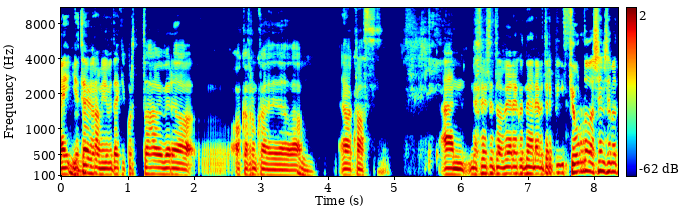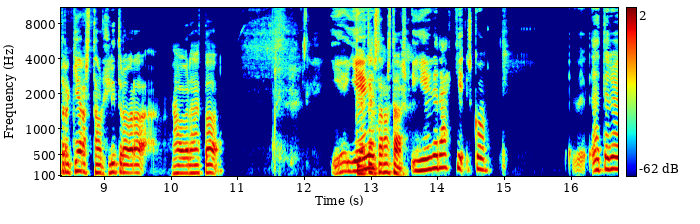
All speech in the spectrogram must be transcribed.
Nei, ég teki fram, ég veit ekki hvort það hafi verið að okkar frumkvæði eða, Mm. eða hvað. En mér finnst þetta að vera einhvern veginn ef þetta er í fjóruða sinn sem þetta er að gerast þá hlýtur að vera hafa verið hægt að Ég, geta ég, er, einhvers annars staðar ég er ekki, sko, þetta eru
